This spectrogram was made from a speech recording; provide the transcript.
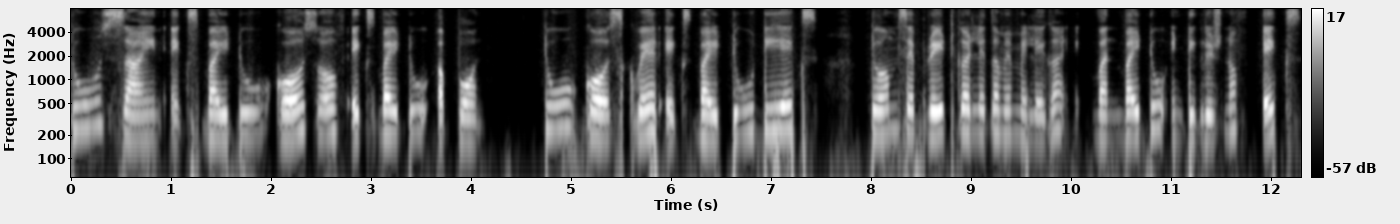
two sine x by two cos of x by two upon two cos square x by two d x term separate कर ले तो हमें मिलेगा one by two integration of x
